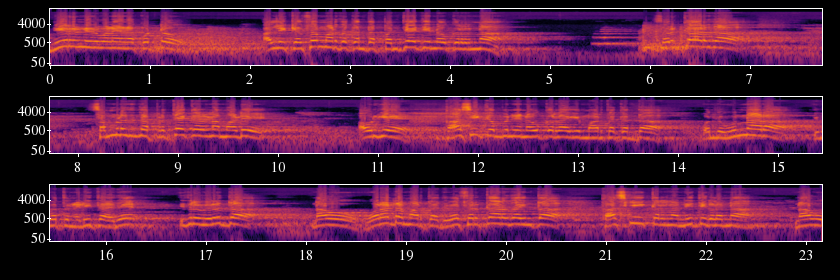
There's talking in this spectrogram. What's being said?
ನೀರು ನಿರ್ವಹಣೆಯನ್ನು ಕೊಟ್ಟು ಅಲ್ಲಿ ಕೆಲಸ ಮಾಡ್ತಕ್ಕಂಥ ಪಂಚಾಯತಿ ನೌಕರರನ್ನ ಸರ್ಕಾರದ ಸಂಬಳದಿಂದ ಪ್ರತ್ಯೇಕರಣ ಮಾಡಿ ಅವ್ರಿಗೆ ಖಾಸಗಿ ಕಂಪನಿಯ ನೌಕರರಾಗಿ ಮಾಡ್ತಕ್ಕಂಥ ಒಂದು ಹುನ್ನಾರ ಇವತ್ತು ನಡೀತಾ ಇದೆ. ಇದರ ವಿರುದ್ಧ ನಾವು ಹೋರಾಟ ಮಾಡ್ತಾ ಇದ್ದೇವೆ. ಸರ್ಕಾರದ ಇಂಥ ಖಾಸಗೀಕರಣ ನೀತಿಗಳನ್ನು ನಾವು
